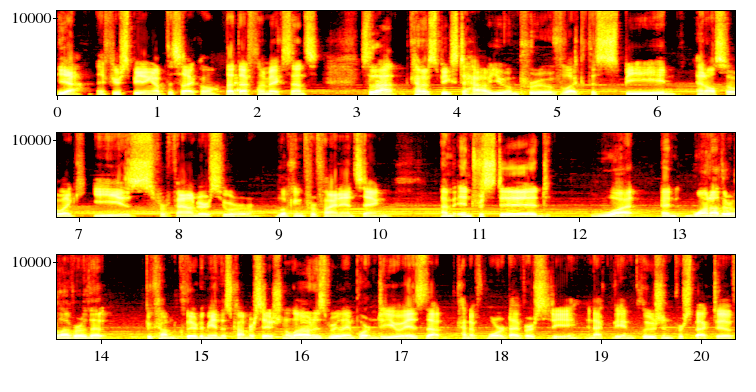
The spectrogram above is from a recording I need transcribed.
Yeah, if you're speeding up the cycle, that yeah. definitely makes sense. So that kind of speaks to how you improve like the speed and also like ease for founders who are looking for financing. I'm interested what and one other lever that become clear to me in this conversation alone is really important to you is that kind of more diversity and equity inclusion perspective.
